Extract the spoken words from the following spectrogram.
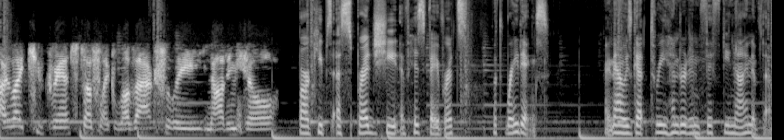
I like Hugh Grant stuff like Love Actually, Notting Hill. Barr keeps a spreadsheet of his favorites with ratings. Right now, he's got 359 of them.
